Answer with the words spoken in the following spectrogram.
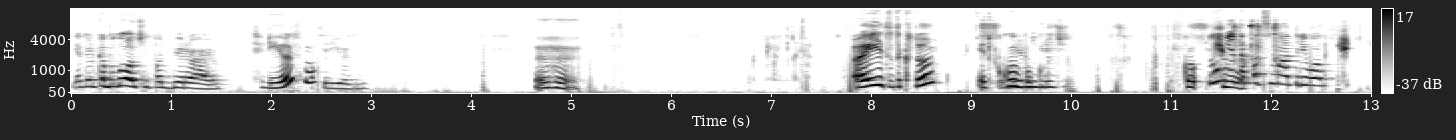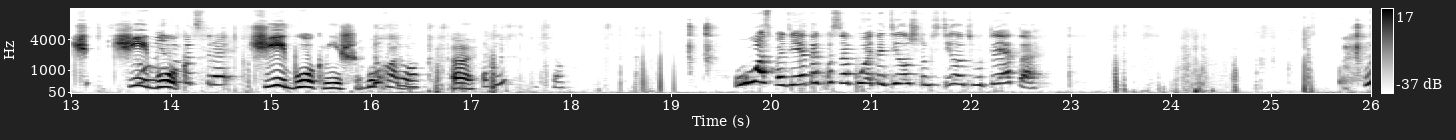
Я только блоки подбираю. Серьезно? Серьезно. Угу. А это кто? Это какой бог? Кто мне чего? это подсматривал? Ч- ч- чей Кто мне бог? подстра- Чей бог, Миша? Бог Ада. А, все. Господи, я так высоко это делал, чтобы сделать вот это. Ну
